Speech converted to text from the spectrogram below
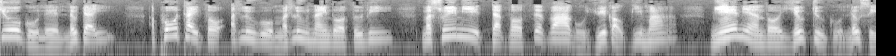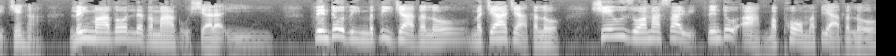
ကြိုးကိုလည်းလုတ်တတ်၏အဖိုးထိုက်သောအလှကိုမလှူနိုင်သောသူသည်မဆွေးမြေ့တတ်သောတစ်သားကိုရွေးကောက်ပြီးမှမြဲမြံသောရုတ်တုကိုလှုပ်စေခြင်းဟာလိမ္မာသောလက်သမားကိုရှာရ၏သင်တို့သည်မသိကြသလောမကြားကြသလောရှေးဥစွာမှစ၍သင်တို့အားမဖော်မပြသလော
